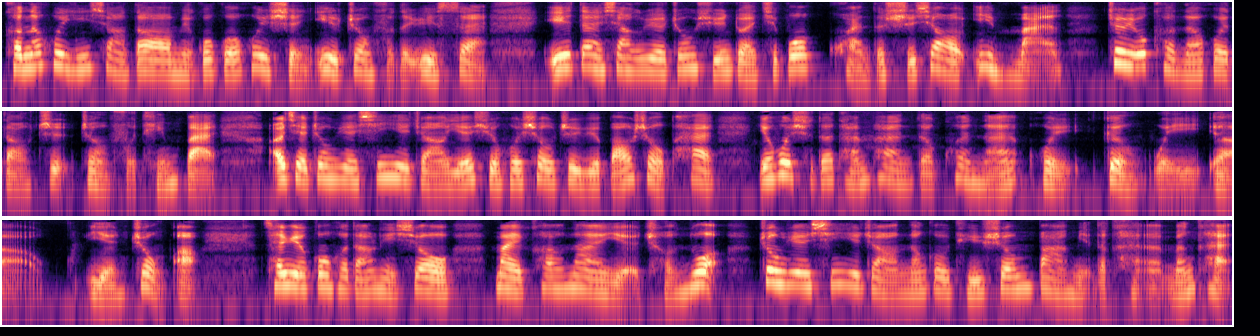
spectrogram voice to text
可能会影响到美国国会审议政府的预算。一旦下个月中旬短期拨款的时效一满，就有可能会导致政府停摆。而且众院新议长也许会受制于保守派，也会使得谈判的困难会更为呃。严重啊！参院共和党领袖麦康奈也承诺，众院新议长能够提升罢免的坎门槛，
